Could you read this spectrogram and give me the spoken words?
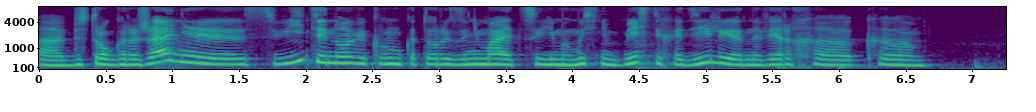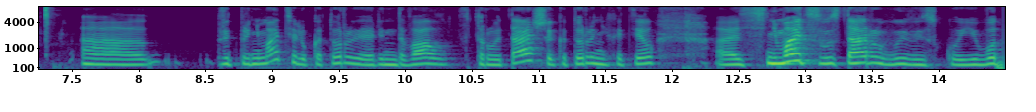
э, Бистро Горожане, с Витей Новиковым, который занимается им, и мы с ним вместе ходили наверх к предпринимателю, который арендовал второй этаж и который не хотел э, снимать свою старую вывеску. И вот.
